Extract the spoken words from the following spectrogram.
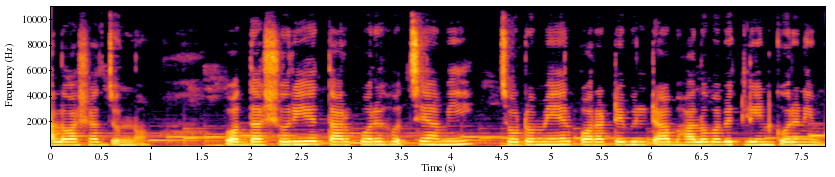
আলো আসার জন্য। পর্দা সরিয়ে তারপরে হচ্ছে আমি ছোট মেয়ের পড়ার টেবিলটা ভালোভাবে ক্লিন করে নিব।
